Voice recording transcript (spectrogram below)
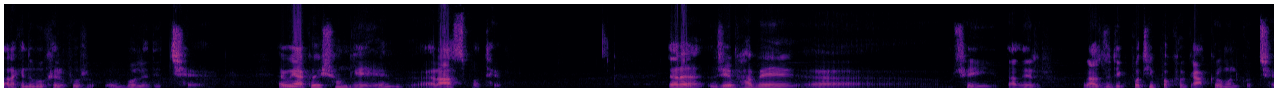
তারা কিন্তু মুখের উপর বলে দিচ্ছে। এবং একই সঙ্গে রাজপথে তারা যেভাবে সেই তাদের রাজনৈতিক প্রতিপক্ষকে আক্রমণ করছে।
